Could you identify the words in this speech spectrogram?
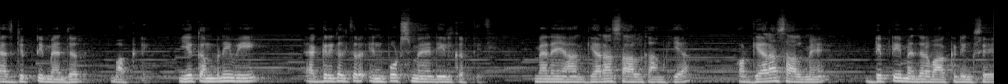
एज डिप्टी मैनेजर मार्केटिंग ये कंपनी भी एग्रीकल्चर इनपुट्स में डील करती थी। मैंने यहाँ 11 साल काम किया और 11 साल में डिप्टी मैनेजर मार्केटिंग से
